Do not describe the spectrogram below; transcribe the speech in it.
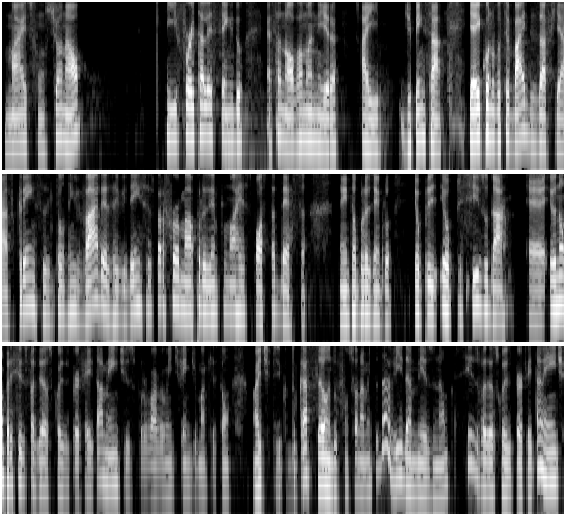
mais funcional e fortalecendo essa nova maneira aí de pensar. E aí, quando você vai desafiar as crenças, então tem várias evidências para formar, por exemplo, uma resposta dessa. Né? Então, por exemplo, eu, eu preciso dar. É, eu não preciso fazer as coisas perfeitamente, isso provavelmente vem de uma questão mais de psicoeducação, do funcionamento da vida mesmo. Não preciso fazer as coisas perfeitamente.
